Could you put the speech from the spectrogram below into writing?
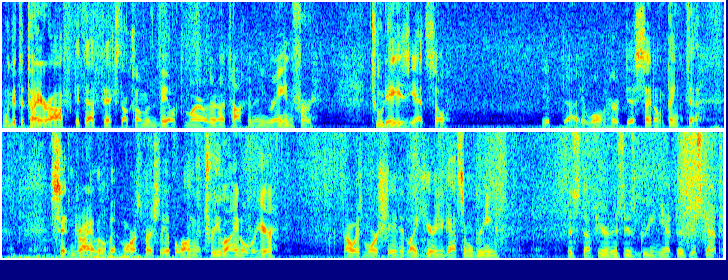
we'll get the tire off get that fixed. I'll come and bale it tomorrow. They're not talking any rain for two days yet so it uh, it won't hurt this I don't think to sit and dry a little bit more especially up along the tree line over here. It's always more shaded like here you got some green this stuff here this is green yet that just got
